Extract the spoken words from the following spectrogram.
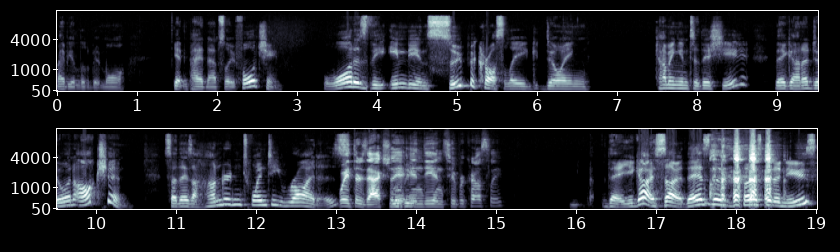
maybe a little bit more, getting paid an absolute fortune. What is the Indian Supercross League doing coming into this year? They're going to do an auction. So there's 120 riders. Wait, there's actually an Indian Supercross league. There you go. So there's the first bit of news.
